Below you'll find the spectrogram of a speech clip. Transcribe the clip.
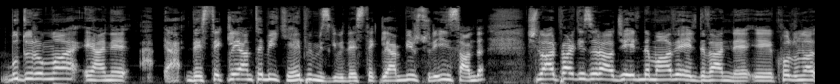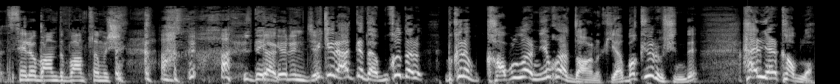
bu duruma yani destekleyen tabii ki hepimiz gibi destekleyen bir sürü insanda. Şimdi Alper Gezer Ağacı elinde mavi eldivenle e, koluna selo bandı bantlamış halde ya, görünce. Bir kere hakikaten bu kadar bu kadar kablolar niye bu kadar dağınık ya? Bakıyorum şimdi her yer kablo.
